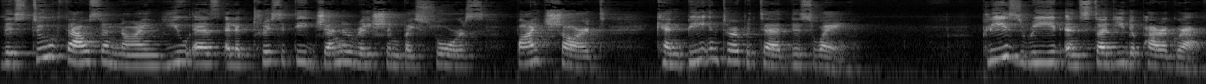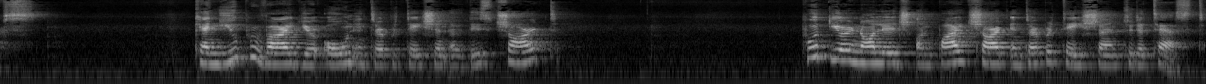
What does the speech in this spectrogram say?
this 2009 U.S. electricity generation by source pie chart can be interpreted this way. Please read and study the paragraphs. Can you provide your own interpretation of this chart? Put your knowledge on pie chart interpretation to the test.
